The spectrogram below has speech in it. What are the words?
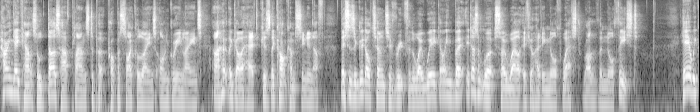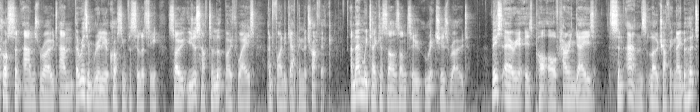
Haringey Council does have plans to put proper cycle lanes on green lanes, and I hope they go ahead because they can't come soon enough. This is a good alternative route for the way we're going, but it doesn't work so well if you're heading northwest rather than northeast. Here we cross St Ann's Road and there isn't really a crossing facility, so you just have to look both ways and find a gap in the traffic. And then we take ourselves onto Riches Road. This area is part of Haringey's St Ann's low traffic neighbourhood,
